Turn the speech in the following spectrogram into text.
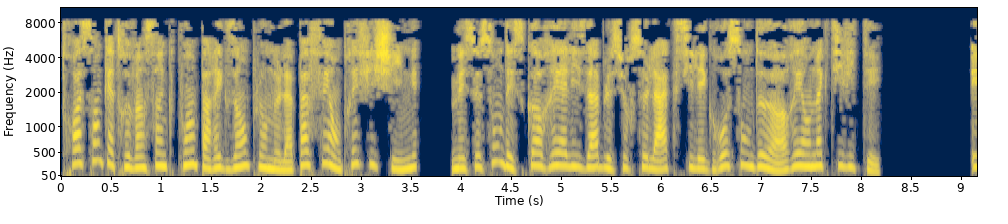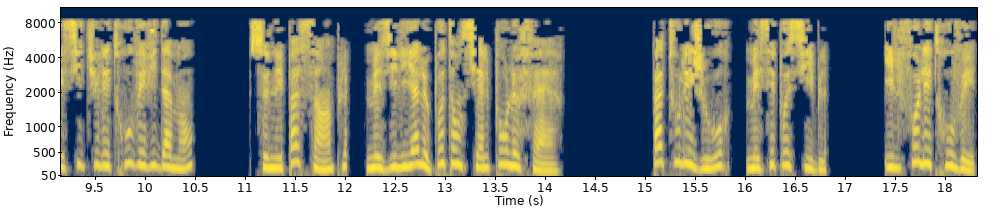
385 points par exemple on ne l'a pas fait en pré-fishing, mais ce sont des scores réalisables sur ce lac si les gros sont dehors et en activité. Et si tu les trouves évidemment Ce n'est pas simple, mais il y a le potentiel pour le faire. Pas tous les jours, mais c'est possible. Il faut les trouver.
